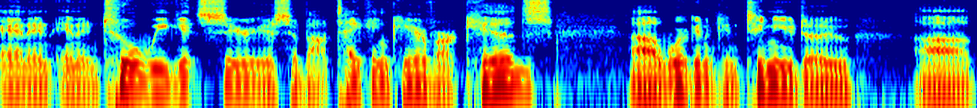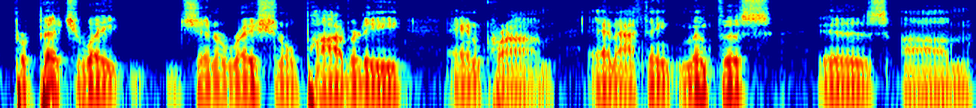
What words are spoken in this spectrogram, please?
And, in, and until we get serious about taking care of our kids, uh, we're going to continue to uh, perpetuate generational poverty and crime. And I think Memphis is um,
